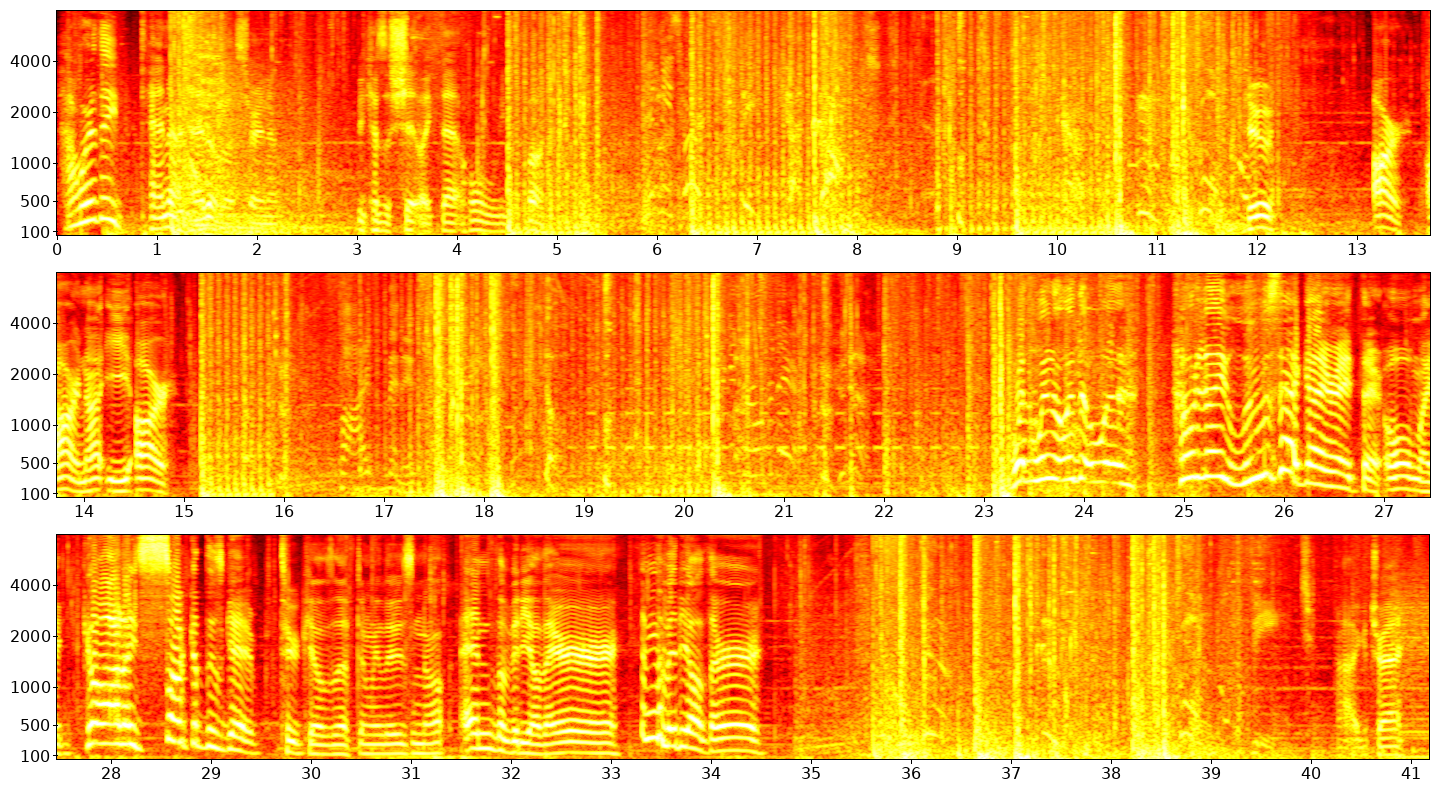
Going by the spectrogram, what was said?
How are they 10 ahead of us right now? Because of shit like that. Holy fuck. Dude. R. R, not E. R. Five minutes. What, what, what, what, How did I lose that guy right there? Oh my god, I suck at this game. Two kills left and we lose and I'll end the video there. End the video there. I could ah, try.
